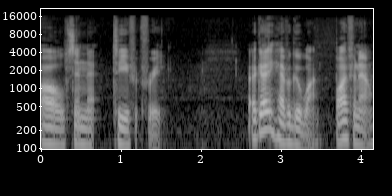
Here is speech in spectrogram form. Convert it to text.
I'll send that to you for free. Okay, have a good one. Bye for now.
